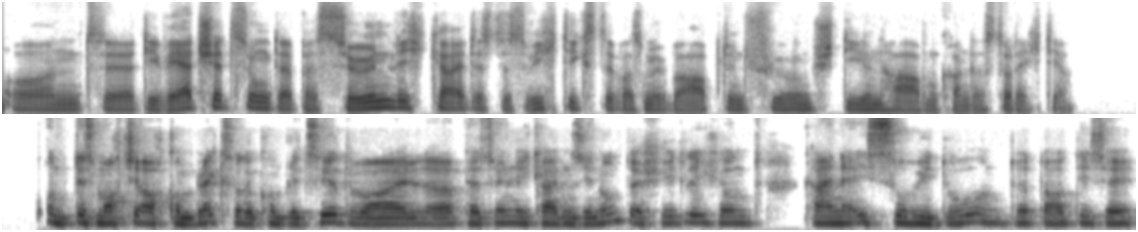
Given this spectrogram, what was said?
Und äh, die Wertschätzung der Persönlichkeit ist das Wichtigste, was man überhaupt in Führungsstilen haben kann. Da hast du recht, ja. Und das macht sie auch komplex oder kompliziert, weil äh, Persönlichkeiten sind unterschiedlich und keiner ist so wie du und da diese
